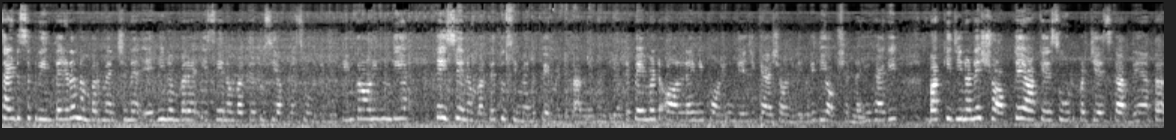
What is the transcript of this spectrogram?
ਸਾਈਡ ਸਕਰੀਨ ਤੇ ਜਿਹੜਾ ਨੰਬਰ ਮੈਂਸ਼ਨ ਹੈ, ਇਹੀ ਨੰਬਰ ਹੈ, ਇਸੇ ਨੰਬਰ ਤੇ ਤੁਸੀਂ ਆਪਣੇ ਸੂਟ ਦੀ ਬੁਕਿੰਗ ਕਰਾਉਣੀ ਹੁੰਦੀ ਹੈ। ਤੇ ਇਸੇ ਨੰਬਰ ਤੇ ਤੁਸੀਂ ਮੈਨੂੰ ਪੇਮੈਂਟ ਕਰਨੀ ਹੁੰਦੀ ਹੈ ਤੇ ਪੇਮੈਂਟ ਆਨਲਾਈਨ ਹੀ ਪਾਉਣੀ ਹੁੰਦੀ ਹੈ ਜੀ ਕੈਸ਼ ਔਨ ਡਿਲੀਵਰੀ ਦੀ ਆਪਸ਼ਨ ਨਹੀਂ ਹੈਗੀ। ਬਾਕੀ ਜਿਨ੍ਹਾਂ ਨੇ ਸ਼ਾਪ ਤੇ ਆ ਕੇ ਸੂਟ ਪਰਚੇਸ ਕਰਦੇ ਆ ਤਾਂ,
